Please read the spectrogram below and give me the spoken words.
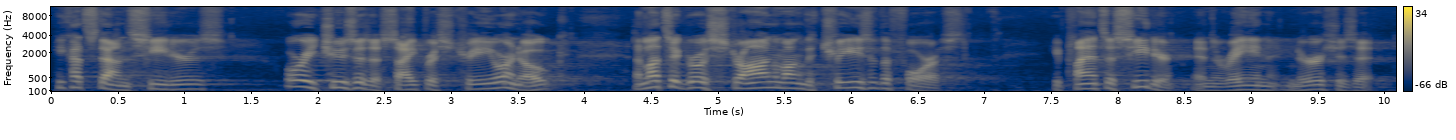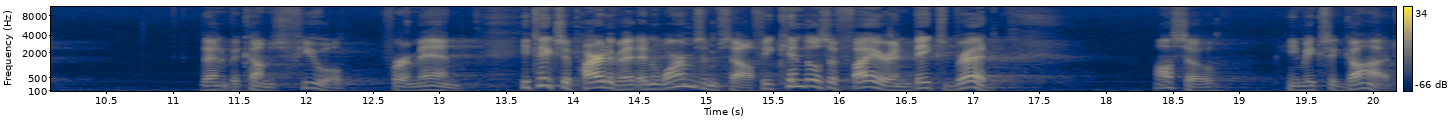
He cuts down cedars, or he chooses a cypress tree or an oak and lets it grow strong among the trees of the forest. He plants a cedar, and the rain nourishes it. Then it becomes fuel for a man. He takes a part of it and warms himself. He kindles a fire and bakes bread. Also, he makes a god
